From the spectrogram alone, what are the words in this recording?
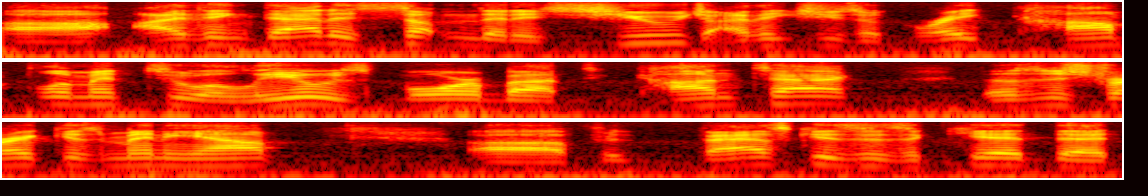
Uh, I think that is something that is huge. I think she's a great compliment to Aaliyah, who's more about contact, doesn't strike as many out. Uh, Vasquez is a kid that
